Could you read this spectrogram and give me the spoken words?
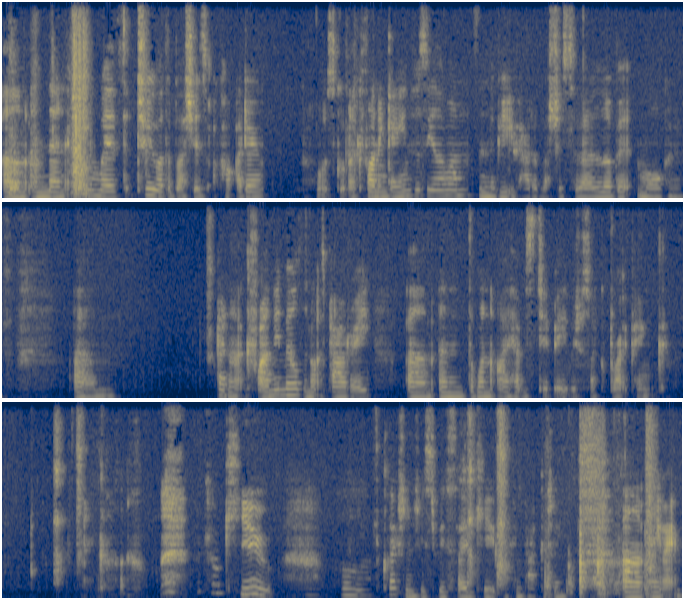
Um, and then it came with two other blushes. I can't, I don't, what's called like Fun and Games was the other one, and the Beauty Powder blushes. So they're a little bit more kind of, um, I don't know, like finely milled. They're not as powdery. Um, and the one that I have is Tippy, which is like a bright pink. Look how cute. Oh, the collections used to be so cute, in packaging. Um, anyway,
